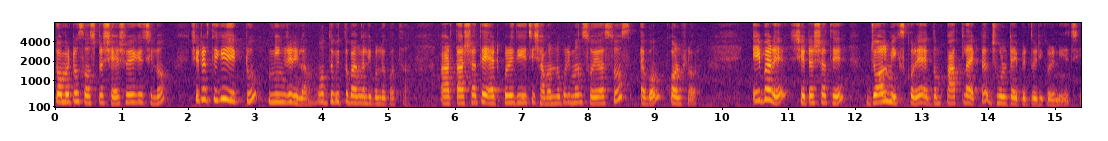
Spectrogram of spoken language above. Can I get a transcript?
টমেটো সসটা শেষ হয়ে গেছিল। সেটার থেকে একটু নিংড়ে নিলাম, মধ্যবিত্ত বাঙালি বলে কথা। আর তার সাথে অ্যাড করে দিয়েছি সামান্য পরিমাণ সয়া সস এবং কর্নফ্লাওয়ার এইবারে সেটার সাথে জল মিক্স করে একদম পাতলা একটা ঝোল টাইপের তৈরি করে নিয়েছি।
